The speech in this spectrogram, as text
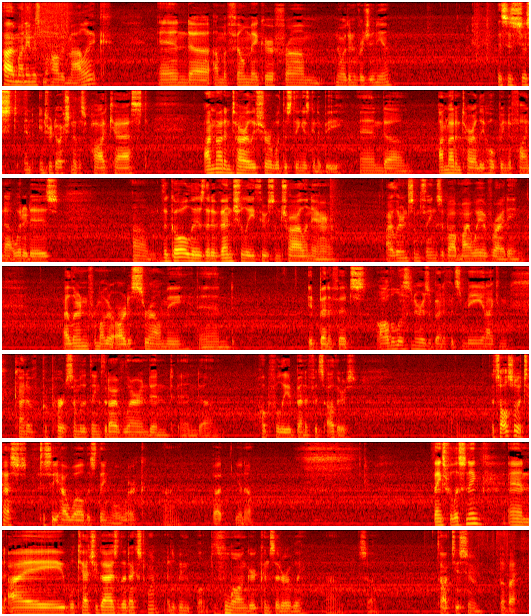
Hi, my name is Mohammed Malik, and uh, I'm a filmmaker from Northern Virginia. This is just an introduction to this podcast. I'm not entirely sure what this thing is going to be, and um, I'm not entirely hoping to find out what it is. Um, the goal is that eventually, through some trial and error, I learn some things about my way of writing. I learn from other artists around me, and it benefits all the listeners. It benefits me, and I can kind of purport some of the things that I've learned, and and um, hopefully it benefits others. Um, it's also a test to see how well this thing will work, um, but you know. Thanks for listening, and I will catch you guys with the next one. It'll be longer considerably, um, so talk to you soon. Bye bye.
